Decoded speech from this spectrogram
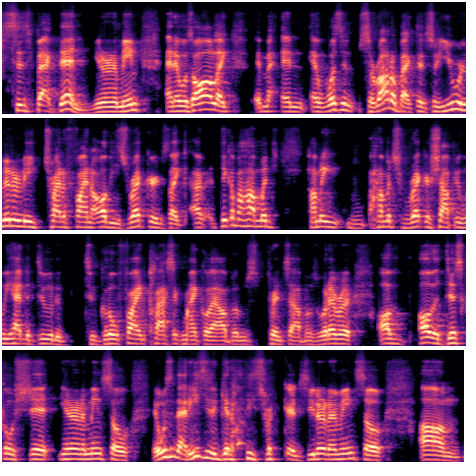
since back then, you know what I mean? And it was all like, and and it wasn't Serato back then. So you were literally trying to find all these records. Like, I, think about how much, how many, how much record shopping we had to do to to go find classic Michael albums, Prince albums, whatever, all all the disco shit. You know what I mean? So it wasn't that easy to get all these records. You know what I mean? So, um,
